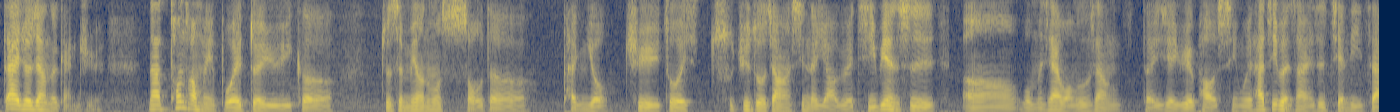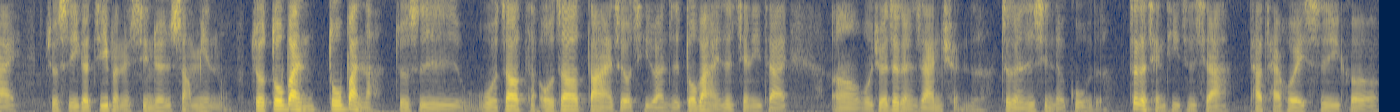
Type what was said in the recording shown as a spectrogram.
大概就这样的感觉。那通常我们也不会对于一个就是没有那么熟的朋友去做出去做这样的性的邀约，即便是呃我们现在网络上的一些约炮行为，它基本上也是建立在。就是一个基本的信任上面哦，就多半多半啦，就是我知道我知道，当然是有极端值，多半还是建立在，呃，我觉得这个人是安全的，这个人是信得过的，这个前提之下，他才会是一个，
